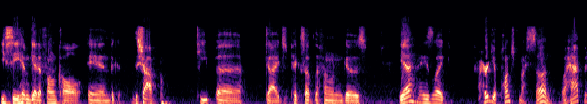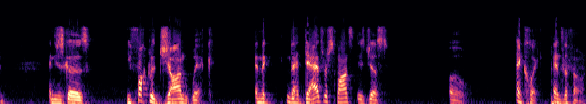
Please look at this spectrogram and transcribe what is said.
you see him get a phone call, and the the shop keep uh, guy just picks up the phone and goes, "Yeah," and he's like, "I heard you punched my son. What happened?" And he just goes, "He fucked with John Wick," and the the dad's response is just, "Oh," and click. Ends the phone.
